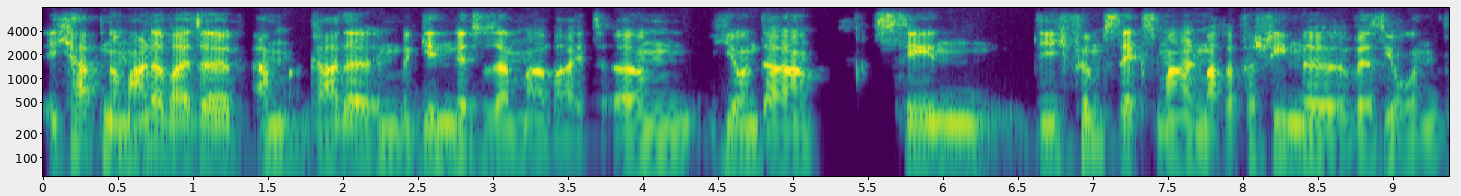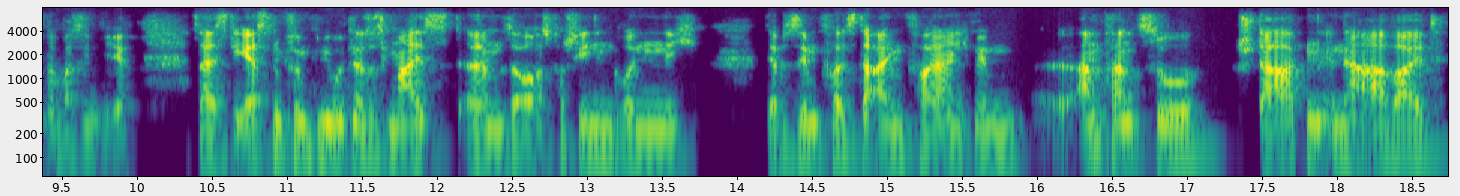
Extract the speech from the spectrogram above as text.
ich habe normalerweise am, gerade im Beginn der Zusammenarbeit ähm, hier und da Szenen, die ich fünf, sechs Mal mache, verschiedene Versionen, sowas in dir. Das heißt, die ersten fünf Minuten, das ist meist ähm, so aus verschiedenen Gründen nicht der sinnvollste Einfall, eigentlich mit dem äh, Anfang zu starten in der Arbeit,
